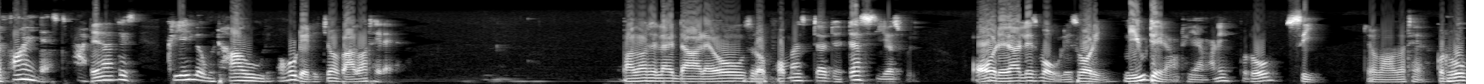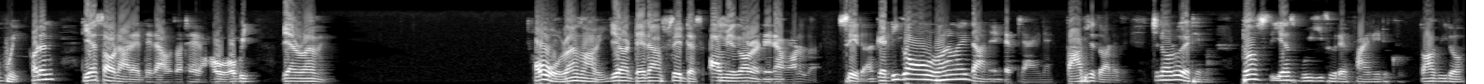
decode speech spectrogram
defined as ဟာ data list create လုပ်မထားဘူးတဲ့ဟုတ်တယ်လေကျွန်တော်ဘာသွားထည့်လိုက် ဘာသွားထည့်လိုက်တာလဲဟုတ်ဆိုတော့ format stat test csv အော် data list မဟုတ်ဘူးလေ sorry new data ကိုထည့်ရမှာလေ control c ကျွန်တော်ဘာသွားထည့် control v ဟုတ်တယ်ဒီကစောက်ထားတဲ့ data ကိုသွားထည့်တာဟုတ်ဟုတ်ပြီပြန် run မယ်အိုး run သွားပြီဒီတော့ data status အောင်မြင်သွားတဲ့ data ဘာလို့လဲ save တာကဲဒီကောင် run လိုက်တာနဲ့တပြိုင်နက်ဘာဖြစ်သွားလဲဆိုကျွန်တော်တို့ရဲ့အထင်မှာ .csv ဆိုတဲ့ file လေးတစ်ခုသွားပြီးတော့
